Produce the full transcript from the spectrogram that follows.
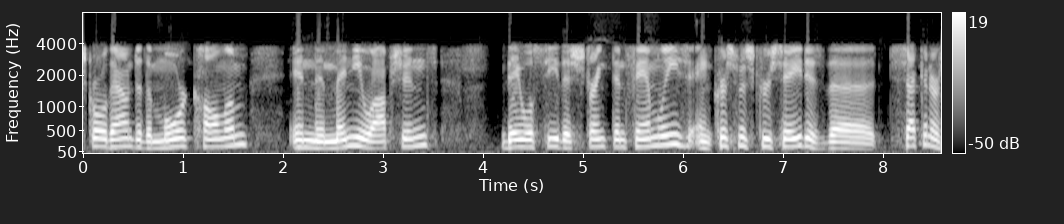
scroll down to the more column in the menu options, they will see the Strength Strengthen Families, and Christmas Crusade is the second or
